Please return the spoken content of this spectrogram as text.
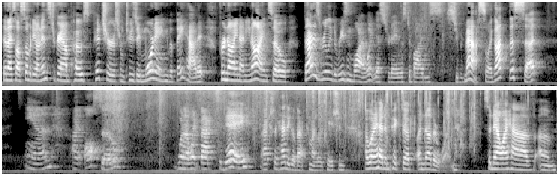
Then I saw somebody on Instagram post pictures from Tuesday morning that they had it for $9.99. So that is really the reason why I went yesterday was to buy these stupid masks. So I got this set and I also, when I went back today, I actually had to go back to my location. I went ahead and picked up another one. So now I have, um,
